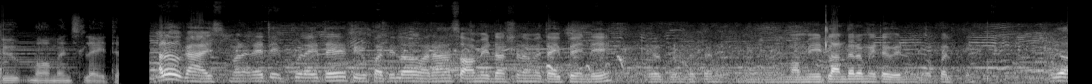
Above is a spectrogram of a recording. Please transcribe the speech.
Few moments later. Hello guys మనమైతే ఇప్పుడైతే తిరుపతిలో వరస్వామి దర్శనం అయితే అయిపోయింది. మమ్మీ ఇట్లా అందరం అయితే వెళ్ళాం లోపలికి. ఇగో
